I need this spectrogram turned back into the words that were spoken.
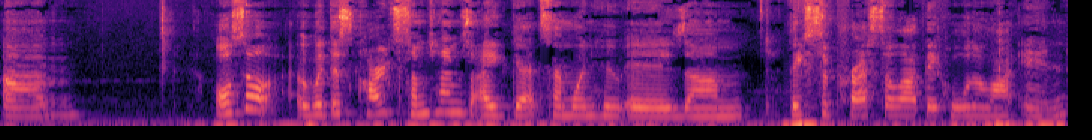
Um, also, with this card, sometimes I get someone who is, um, they suppress a lot, they hold a lot in.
